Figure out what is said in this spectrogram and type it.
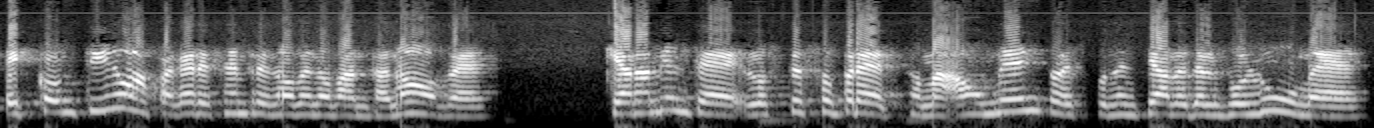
e continuo a pagare sempre 9,99. Chiaramente lo stesso prezzo, ma aumento esponenziale del volume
